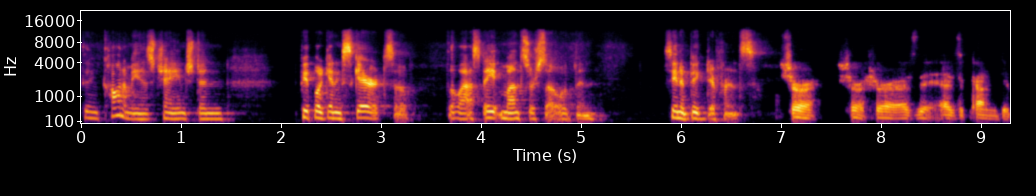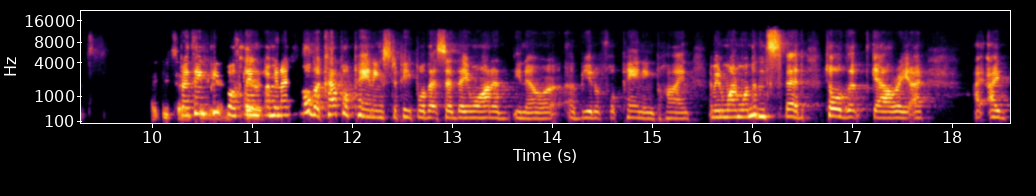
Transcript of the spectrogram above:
the economy has changed and people are getting scared so the last eight months or so have been seeing a big difference Sure, sure, sure. As the as the economy gets like you said. but i think people think i mean i sold a couple paintings to people that said they wanted you know a, a beautiful painting behind i mean one woman said told the gallery i I,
